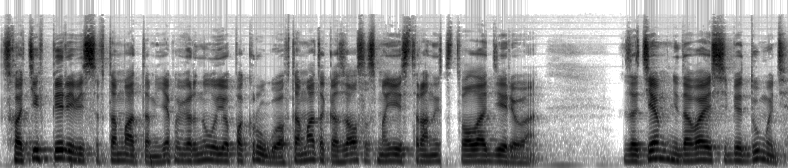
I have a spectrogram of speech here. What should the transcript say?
Схватив перевязь с автоматом, я повернул ее по кругу. Автомат оказался с моей стороны ствола дерева. Затем, не давая себе думать,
